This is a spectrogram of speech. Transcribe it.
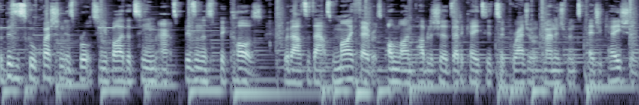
The Business School question is brought to you by the team at Business Because, without a doubt, my favourite online publisher dedicated to graduate management education.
